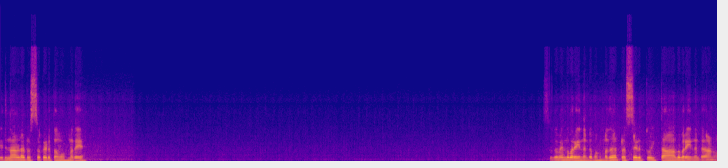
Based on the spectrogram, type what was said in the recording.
പെരുന്നാളിന്റെ ഡ്രസ്സൊക്കെ എടുത്തോ മുഹമ്മദേ? സുഖം എന്ന് പറയുന്നുണ്ട് മുഹമ്മദ്. ഡ്രസ്സ് എടുത്തു ഇത്താന്ന് പറയുന്നുണ്ട് ആണോ?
